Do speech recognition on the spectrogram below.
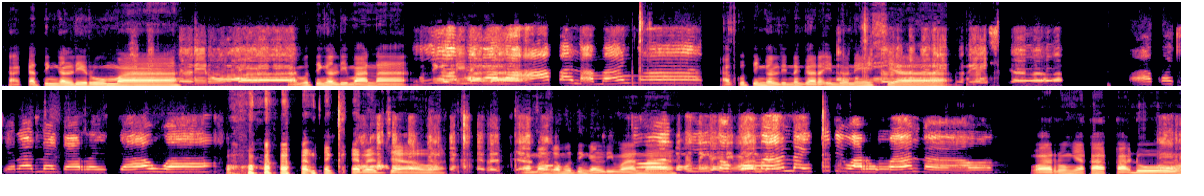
Kakak tinggal di rumah. Di rumah. Kamu tinggal di mana? Iya, negara apa namanya? Aku tinggal di negara Indonesia. Indonesia. Aku kira negara Jawa. negara Jawa. Emang kamu tinggal di mana? Di toko mana? Itu di warung mana, Om? Warungnya kakak dong.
